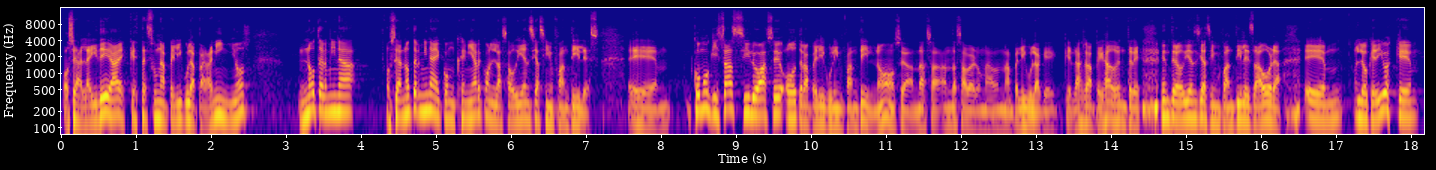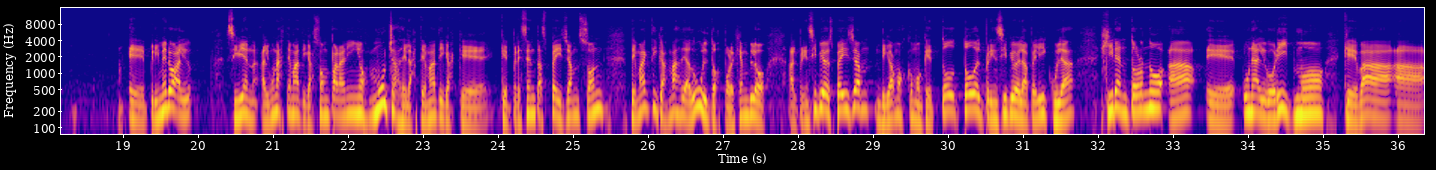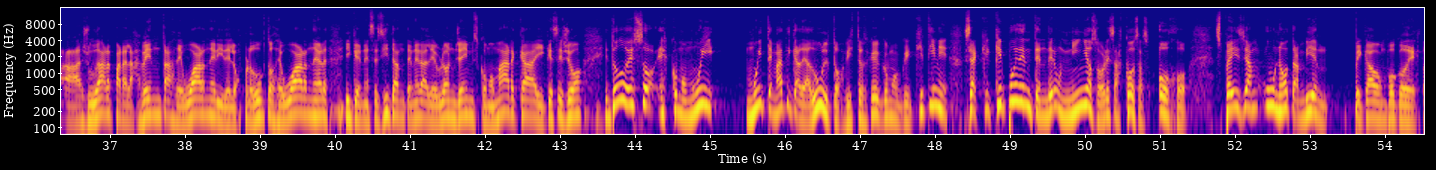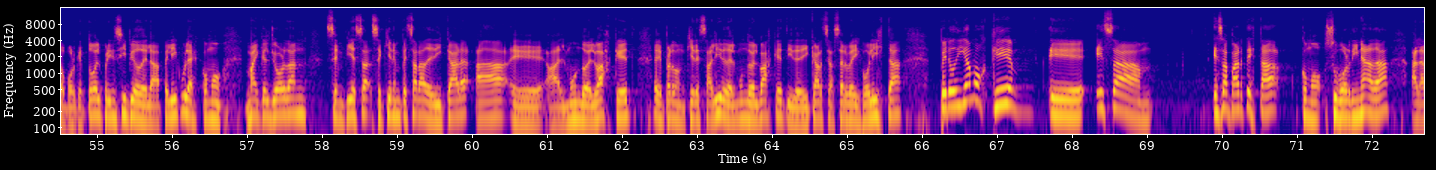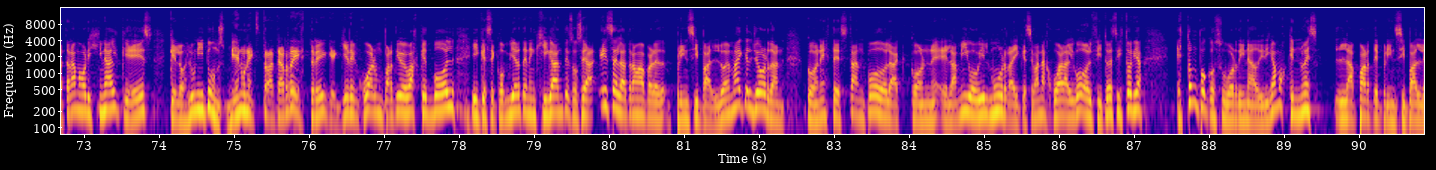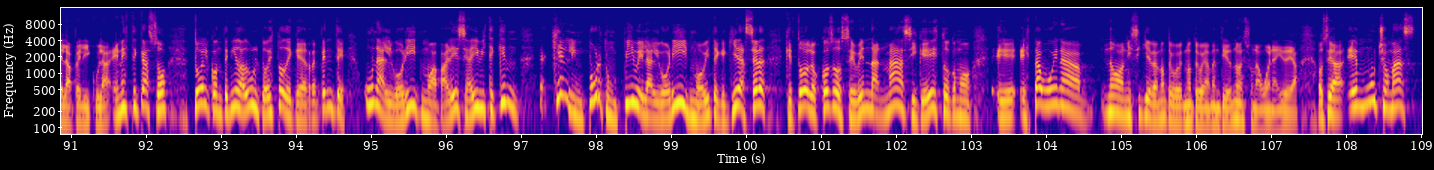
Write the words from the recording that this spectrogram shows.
o sea, la idea es que esta es una película para niños, no termina o sea, no termina de congeniar con las audiencias infantiles. Eh, como quizás sí lo hace otra película infantil, ¿no? O sea, andas a, andas a ver una, película que, la haya pegado entre, entre audiencias infantiles ahora. Eh, lo que digo es que, eh, primero, al, si bien algunas temáticas son para niños, muchas de las temáticas que, presenta Space Jam son temáticas más de adultos. Por ejemplo, al principio de Space Jam, digamos como que todo, el principio de la película gira en torno a eh, un algoritmo que va a, ayudar para las ventas de Warner y de los productos de Warner y que necesitan tener a LeBron James como marca y qué sé yo. Y todo eso es como muy muy temática de adultos, ¿viste? que como que, ¿qué tiene? O sea, ¿qué, puede entender un niño sobre esas cosas? Ojo, Space Jam 1 también pecaba un poco de esto, porque todo el principio de la película es como Michael Jordan se empieza, se quiere empezar a dedicar a, eh, al mundo del básquet, eh, perdón, quiere salir del mundo del básquet y dedicarse a ser beisbolista, pero digamos que eh, esa, esa parte está como subordinada a la trama original que es que los Looney Tunes, viene un extraterrestre que quieren jugar un partido de básquetbol y que se convierten en gigantes, o sea, esa es la trama principal. Lo de Michael Jordan con este Stan Podolak, con el amigo Bill Murray que se van a jugar al golf y toda esa historia, está un poco subordinado y digamos que no es la parte principal de la película. En este caso, todo el contenido adulto, esto de que de repente un algoritmo aparece ahí, ¿viste? ¿Quién, ¿quién le importa un pibe el algoritmo, ¿viste? Que quiere hacer que todos los cosas se vendan más y que esto como eh, está buena, no, ni siquiera, no te, no te voy a mentir, no es una buena idea. O sea, es mucho más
